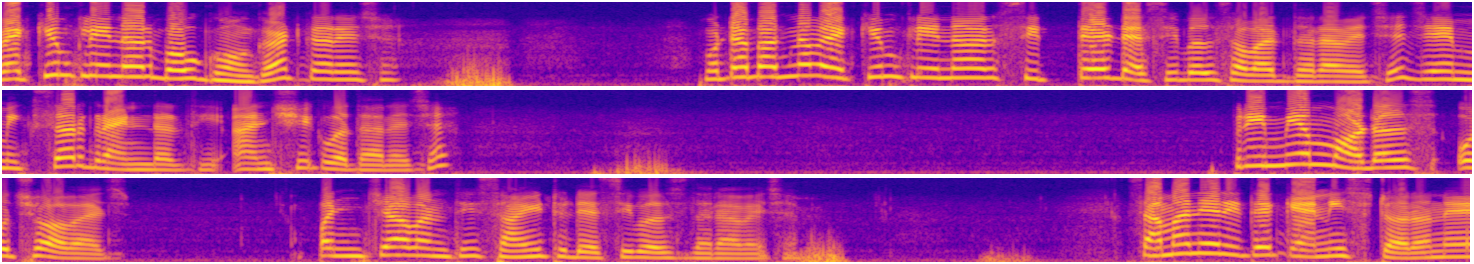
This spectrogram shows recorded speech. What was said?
વેક્યુમ ક્લીનર બહુ ઘોંઘાટ કરે છે. મોટાભાગના વેક્યુમ ક્લીનર સિત્તેર ડેસિબલ્સ અવાજ ધરાવે છે, જે મિક્સર ગ્રાઇન્ડરથી આંશિક વધારે છે. પ્રીમિયમ મોડલ્સ ઓછો અવાજ, પંચાવનથી સાહીઠ ડેસિબલ્સ ધરાવે છે. સામાન્ય રીતે કેનિસ્ટર અને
